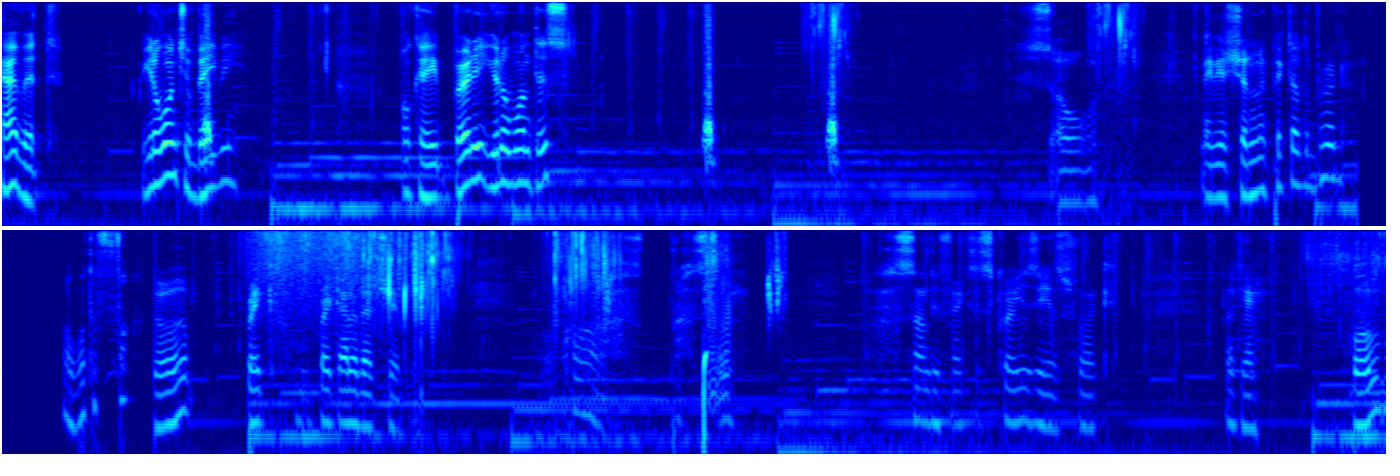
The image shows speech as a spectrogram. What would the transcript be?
Have it. You don't want your baby? Okay, Birdie, you don't want this? So, maybe I shouldn't have picked up the bird? Oh, what the fuck? Grow up. Break, break out of that shit. Oh, son. Sound effects is crazy as fuck. Okay. Boom.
